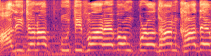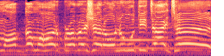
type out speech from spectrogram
আলী পুতিফার এবং প্রধান খাদেম অজ্ঞামহর প্রবেশের অনুমতি চাইছেন।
